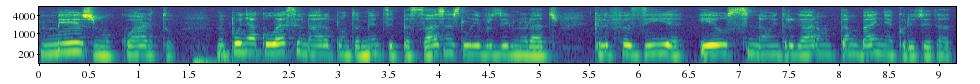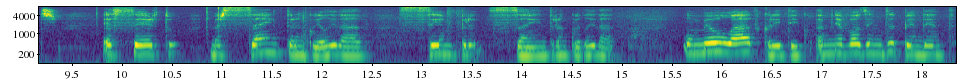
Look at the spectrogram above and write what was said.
mesmo quarto, me punha a colecionar apontamentos e passagens de livros ignorados que lhe fazia eu se não entregar-me também a curiosidades. É certo, mas sem tranquilidade, sempre sem tranquilidade. O meu lado crítico, a minha voz independente,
